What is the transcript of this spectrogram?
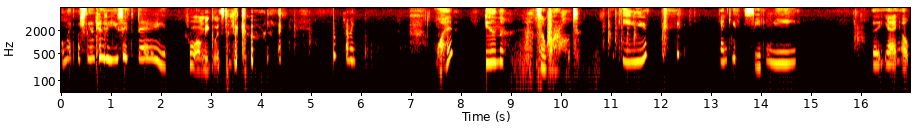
Oh my gosh, Leon Kennedy, you saved the day! Come on, Miko, it's time to go. Having What in the world? key. Thank you for saving me. But yeah, oh.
